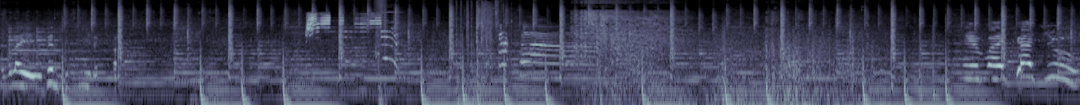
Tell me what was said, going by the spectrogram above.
Wallahi zan biki da If I catch you.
